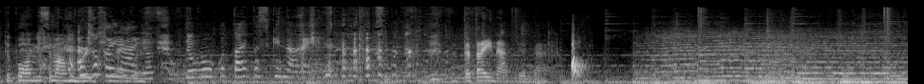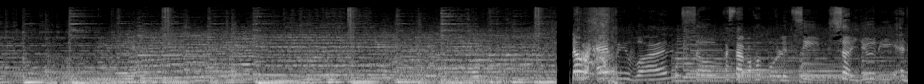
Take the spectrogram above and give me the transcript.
Dito po kami sa mga merch Ano kaya yun? Dumukot tayo, tapos kinain. Tatry natin na. Hello everyone! So, kasama ko po ulit si Sayuri and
